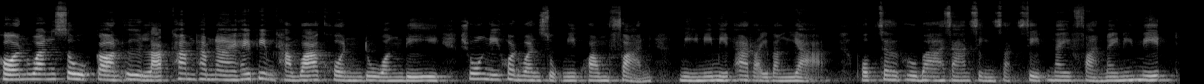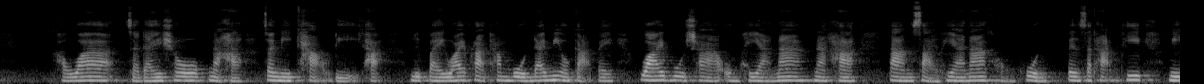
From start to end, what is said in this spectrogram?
คนวันศุกร์ก่อนอื่นรับคำทำนายให้พิมพ์คำว่าคนดวงดี ช่วงนี้คนวันศุกร์มีความฝัน มีนิมิตอะไรบางอย่าง พบเจอครูบาอาจารย์สิ่งศักดิ์สิทธิ์ในฝันในนิมิต เขาว่าจะได้โชคนะคะ จะมีข่าวดีค่ะ หรือไปไหว้พระทำบุญได้มีโอกาสไปไหว้บูชาองค์พญานาคนะคะ ตามสายพญานาคของคุณ เป็นสถานที่มี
